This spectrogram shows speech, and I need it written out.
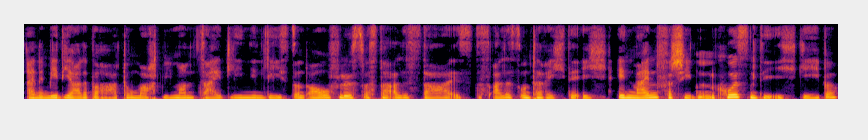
eine mediale Beratung macht, wie man Zeitlinien liest und auflöst, was da alles da ist. Das alles unterrichte ich in meinen verschiedenen Kursen, die ich gebe.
